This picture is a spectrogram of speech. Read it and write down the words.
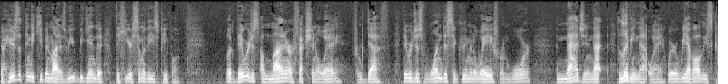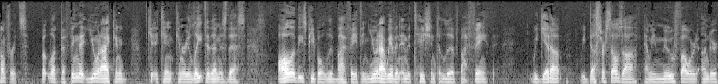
Now, here's the thing to keep in mind as we begin to, to hear some of these people. Look, they were just a minor affection away from death, they were just one disagreement away from war. Imagine that living that way, where we have all these comforts. But look, the thing that you and I can, can, can relate to them is this. All of these people live by faith, and you and I, we have an invitation to live by faith. We get up, we dust ourselves off, and we move forward under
